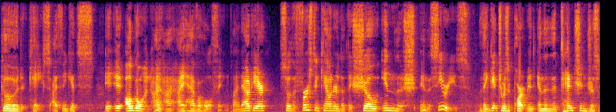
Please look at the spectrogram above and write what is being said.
good case. I think it's. It, it, I'll go on. I, I, I have a whole thing planned out here. So the first encounter that they show in the sh- in the series, they get to his apartment, and then the tension just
